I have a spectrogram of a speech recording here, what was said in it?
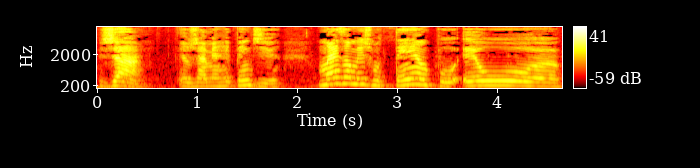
Já, eu já me arrependi. Mas ao mesmo tempo, eu.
